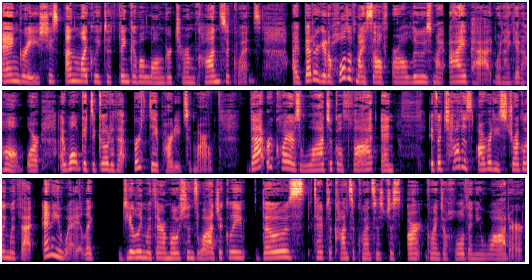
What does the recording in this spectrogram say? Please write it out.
angry, she's unlikely to think of a longer term consequence. I better get a hold of myself or I'll lose my iPad when I get home, or I won't get to go to that birthday party tomorrow. That requires logical thought. And if a child is already struggling with that anyway, like dealing with their emotions logically, those types of consequences just aren't going to hold any water.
